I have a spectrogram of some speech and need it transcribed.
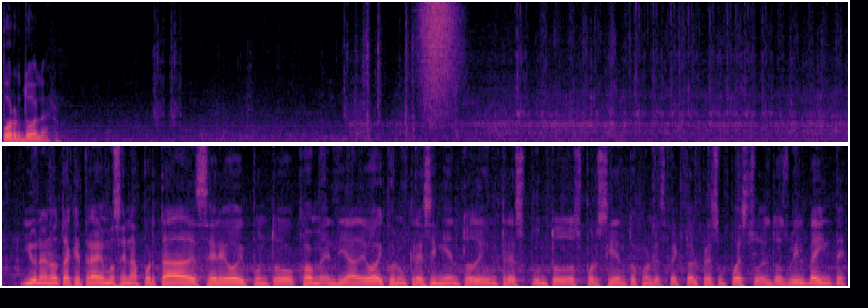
por dólar. Y una nota que traemos en la portada de cereoy.com el día de hoy, con un crecimiento de un 3.2% con respecto al presupuesto del 2020,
